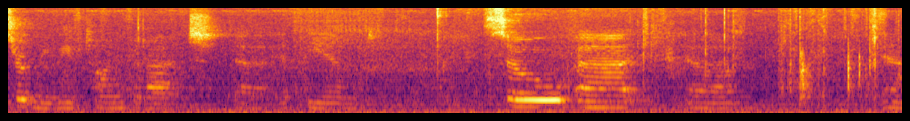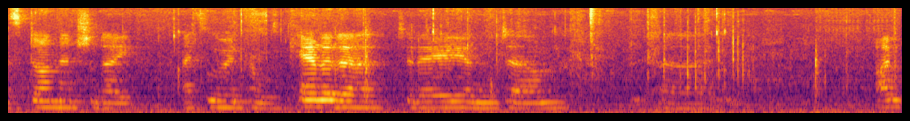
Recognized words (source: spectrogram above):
certainly leave time for that uh, at the end. So, uh, um, as Don mentioned, I, I flew in from Canada today, and um, uh, I'm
